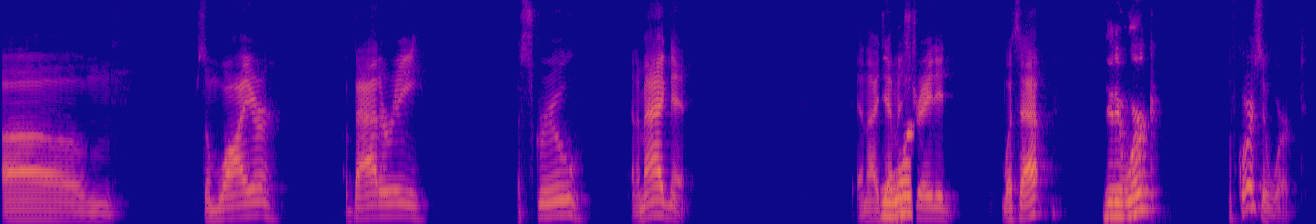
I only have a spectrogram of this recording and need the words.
um, some wire, a battery, a screw, and a magnet and I demonstrated. What's that? Did it work? Of course, it worked.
